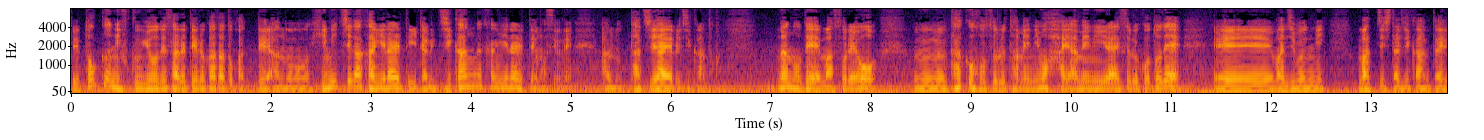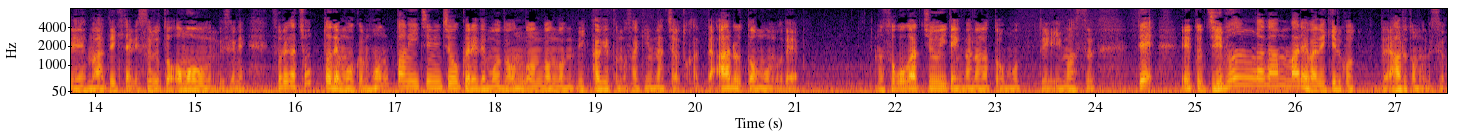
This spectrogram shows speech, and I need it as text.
で、特に副業でされている方とかって、あの、日にちが限られていたり、時間が限られてますよね。あの、立ち会える時間とか。なので、まあ、それを、うん、確保するためにも早めに依頼することで、えー、まあ、自分にマッチした時間帯で、まあ、できたりすると思うんですよね。それがちょっとでも、本当に1日遅れでもどんどんどんどん1ヶ月も先になっちゃうとかってあると思うので、そこが注意点かなと思っています。で、えっ、と、自分が頑張ればできることってあると思うんですよ。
